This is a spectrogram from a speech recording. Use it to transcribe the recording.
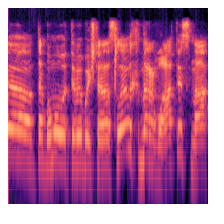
е, так би мовити, вибачте на сленг, нарватись на,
